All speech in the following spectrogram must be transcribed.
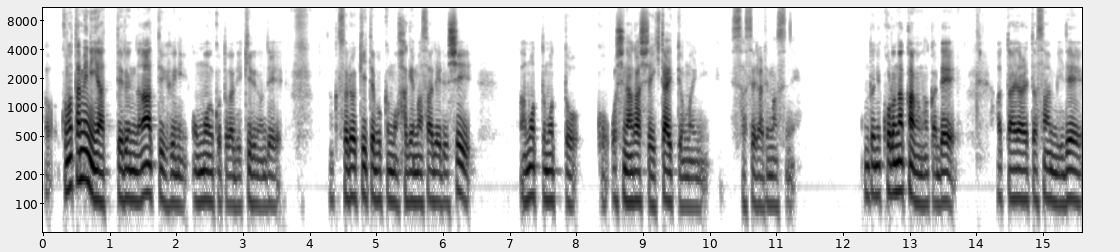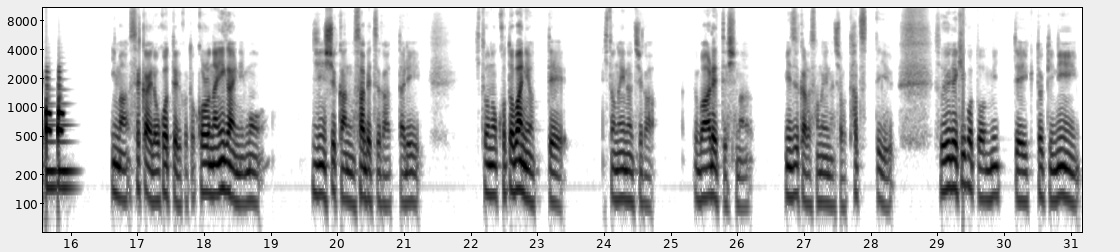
このためにやってるんだなっていうふうに思うことができるのでなんかそれを聞いて僕も励まされるしあもっともっとこう押し流していきたいって思いにさせられますね。本当にコロナ禍の中で与えられた賛美で今世界で起こっていることコロナ以外にも人種間の差別があったり人の言葉によって人の命が奪われてしまう自らその命を絶つっていうそういう出来事を見ていく時に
